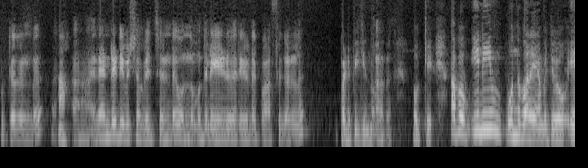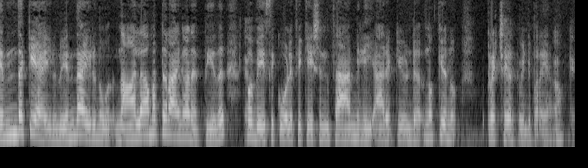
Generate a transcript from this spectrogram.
കുട്ടികളുണ്ട്. രണ്ട് ഡിവിഷൻ വെച്ചിട്ടുണ്ട്. ഒന്ന് മുതൽ ഏഴ് വരെയുള്ള ക്ലാസ്സുകളിൽ പഠിപ്പിക്കുന്നു. ഓക്കെ. അപ്പം ഇനിയും ഒന്ന് പറയാൻ പറ്റുമോ? എന്തൊക്കെയായിരുന്നു? എന്തായിരുന്നു? നാലാമത്തെ റാങ്കാണ് എത്തിയത്. ഇപ്പൊ ബേസിക് ക്വാളിഫിക്കേഷൻ ഫാമിലി ആരൊക്കെയുണ്ട്? എന്നൊക്കെ ഒന്ന് പ്രേക്ഷകർക്ക് വേണ്ടി പറയാം. ഓക്കെ.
